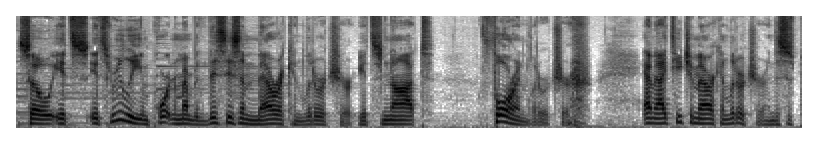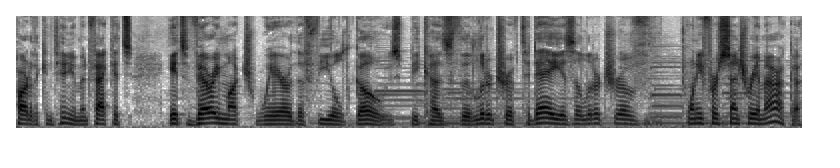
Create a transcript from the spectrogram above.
So it's it's really important to remember this is American literature. It's not foreign literature. I mean, I teach American literature, and this is part of the continuum. In fact, it's it's very much where the field goes because the literature of today is a literature of 21st century America.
